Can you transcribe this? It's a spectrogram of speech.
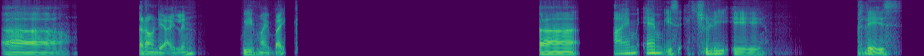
uh, around the island with my bike, uh, IMM is actually a place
